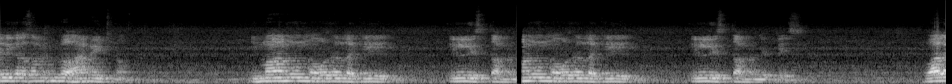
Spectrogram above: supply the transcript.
ఎన్నికల సమయంలో హామీ ఇచ్చినాం. ఇమాము మౌదన్లకి ఇల్లు ఇస్తామని ఇమాము మౌదన్లకి ఇల్లు ఇస్తామని చెప్పేసి. వాళ్ళ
